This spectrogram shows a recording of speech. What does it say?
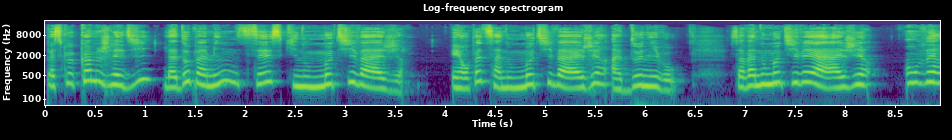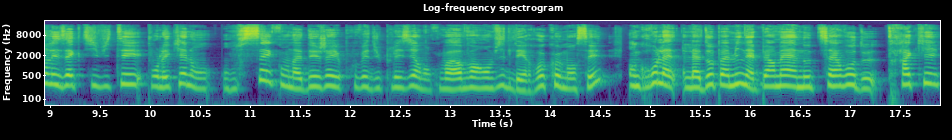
Parce que comme je l'ai dit, la dopamine, c'est ce qui nous motive à agir. Et en fait, ça nous motive à agir à deux niveaux. Ça va nous motiver à agir envers les activités pour lesquelles on, sait qu'on a déjà éprouvé du plaisir, donc on va avoir envie de les recommencer. En gros, la, dopamine, elle permet à notre cerveau de traquer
